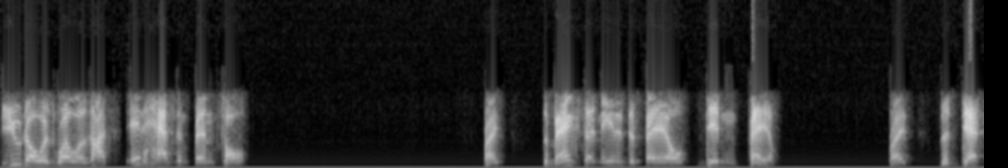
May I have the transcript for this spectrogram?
you know as well as I, it hasn't been solved. Right? The banks that needed to fail didn't fail. Right? The debt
